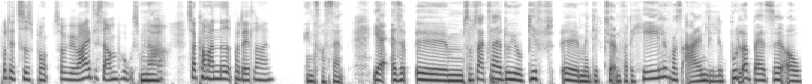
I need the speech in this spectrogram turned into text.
på det tidspunkt, så vi var i det samme hus. Nå. Så, så kom han ned på Deadline. Interessant. Ja, altså, øh, som sagt, så er du jo gift øh, med direktøren for det hele, vores egen lille bullerbasse og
